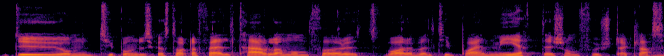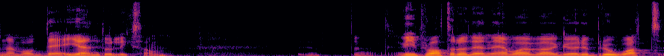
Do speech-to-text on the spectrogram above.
du, om, typ om du ska starta fälttävlan om förut var det väl typ på en meter som första klasserna var, det är ju ändå liksom vi pratade om det när jag var iväg i Örebro att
